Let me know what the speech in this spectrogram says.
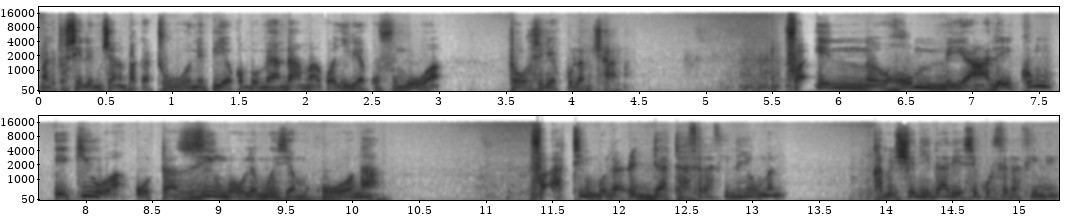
maana tusile mchana mpaka tuone pia kwamba umeandama kwa ajili ya kufungua, tusije kula mchana. Fa in ghummi alaikum, ikiwa utazingwa ule mwezi amkuona, fa atimu liddata 30 yawman, kamilisheni idadi ya siku 30.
